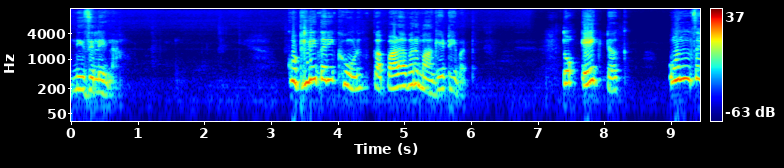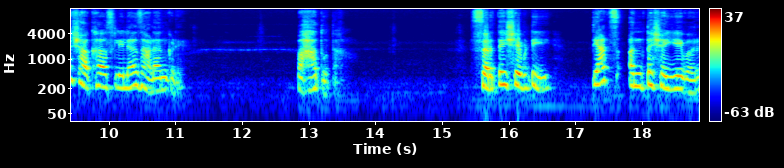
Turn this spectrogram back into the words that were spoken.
निजलेला. कुठली तरी खूण कपाळावर मागे ठेवत. तो एकटक उंच शाखा असलेल्या झाडांकडे पाहत होता. सरते शेवटी त्याच अंतशय्येवर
